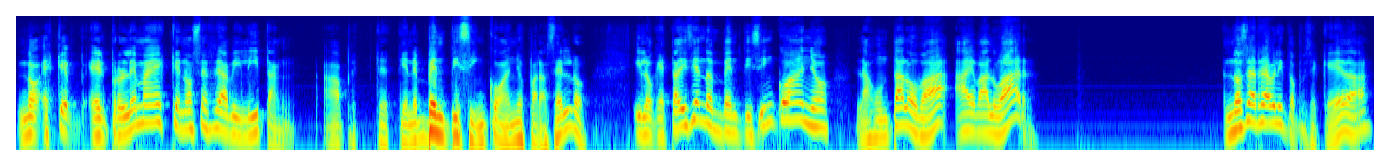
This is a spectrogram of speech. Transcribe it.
no, es que el problema es que no se rehabilitan Ah, pues tienes 25 años para hacerlo. Y lo que está diciendo en 25 años, la Junta lo va a evaluar. No se rehabilitó, pues se queda.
